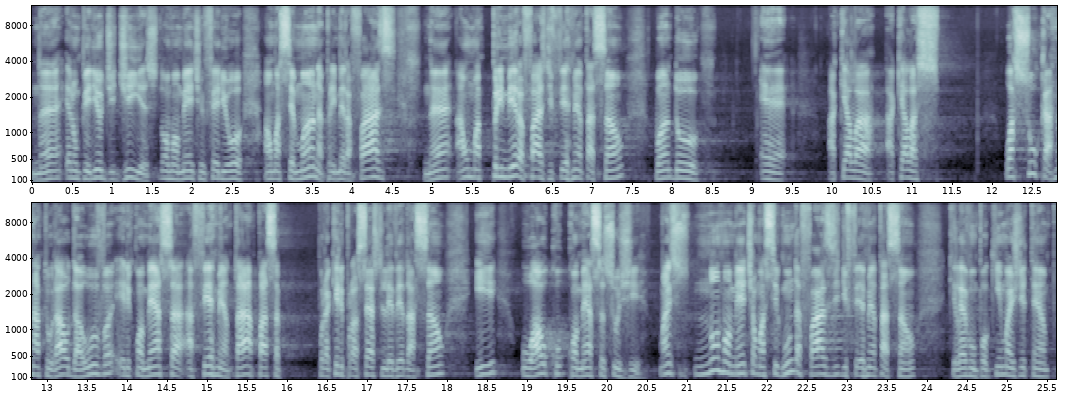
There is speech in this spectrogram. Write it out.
né, era um período de dias, normalmente inferior a uma semana, a primeira fase. Né, há uma primeira fase de fermentação, quando é, aquela, aquelas, o açúcar natural da uva ele começa a fermentar, passa por aquele processo de levedação e o álcool começa a surgir. Mas normalmente é uma segunda fase de fermentação que leva um pouquinho mais de tempo,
